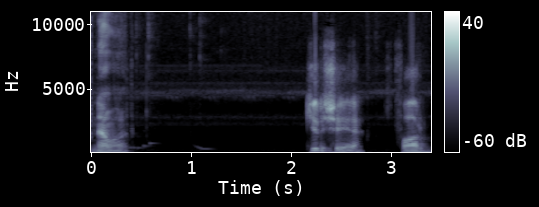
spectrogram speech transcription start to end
Ne var? Gir şeye. Farm.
